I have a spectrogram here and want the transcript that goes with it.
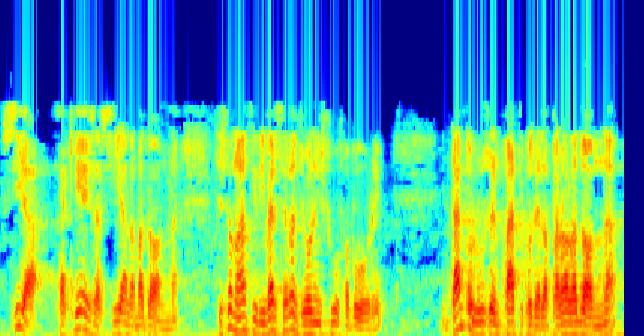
sia la Chiesa sia la Madonna. Ci sono anzi diverse ragioni in suo favore. Intanto l'uso enfatico della parola donna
